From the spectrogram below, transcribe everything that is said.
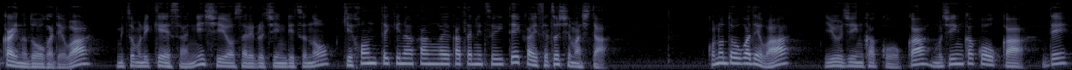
回の動画では見積もり計算に使用される賃率の基本的な考え方について解説しました。この動画では有人加工か無人加工かで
